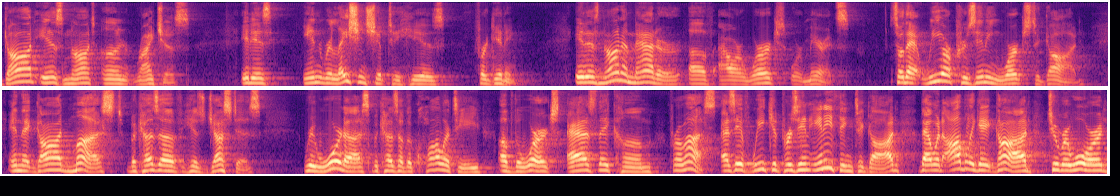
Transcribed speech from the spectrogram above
God is not unrighteous, it is in relationship to his forgetting. It is not a matter of our works or merits, so that we are presenting works to God, and that God must, because of his justice, reward us because of the quality of the works as they come from us, as if we could present anything to God that would obligate God to reward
